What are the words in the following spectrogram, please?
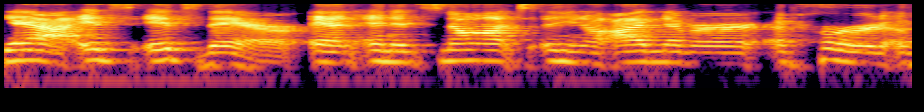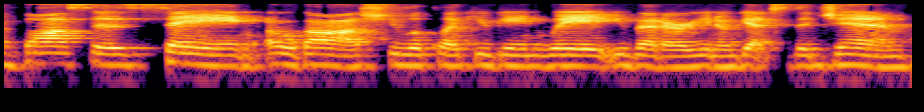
yeah it's it's there and and it's not you know i've never heard of bosses saying oh gosh you look like you gained weight you better you know get to the gym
